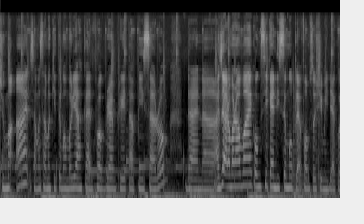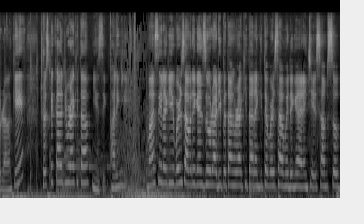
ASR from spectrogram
Jumaat sama-sama kita memeriahkan program Kereta Api Sarung dan uh, ajak ramai-ramai kongsikan di semua platform social media korang, okay? Terus kekal di Rakita Music paling lead. Masih lagi bersama dengan Zora di Petang Rakita dan kita bersama dengan Encik Samsul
